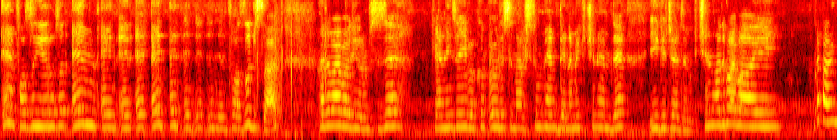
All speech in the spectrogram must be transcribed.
En fazla yarım saat en en en en en en en en, en, en fazla bir saat. Hadi bay bay diyorum size. Kendinize iyi bakın. Öylesine açtım. Hem denemek için hem de iyi geceler demek için. Hadi bay bay. Bay bay.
